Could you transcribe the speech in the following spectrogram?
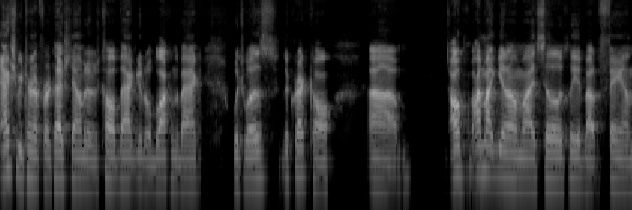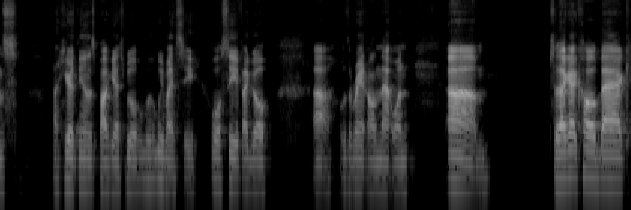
Actually returned it for a touchdown, but it was called back due to a block in the back, which was the correct call. Um, I might get on my soliloquy about fans uh, here at the end of this podcast. We'll we might see. We'll see if I go uh, with a rant on that one. Um, so that got called back.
